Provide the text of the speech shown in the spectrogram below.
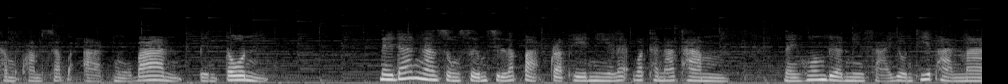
ทำความสะอาดหมู่บ้านเป็นต้น ในด้านงานส่งเสริมศิลปะประเพณีและวัฒนธรรม ในห้วงเดือนเมษายนที่ผ่านมา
